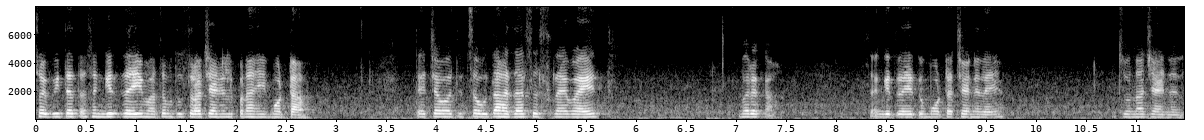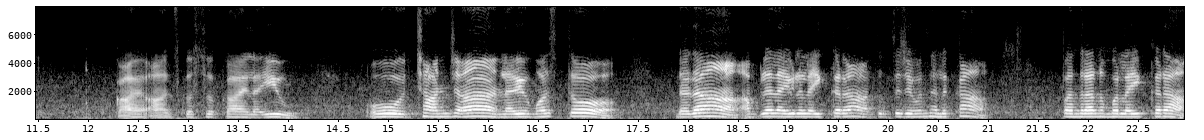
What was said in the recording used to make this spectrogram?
सविता संगीत ताई माझा दुसरा चॅनल पण आहे मोठा. त्याच्यावरती चौदा हजार सबस्क्राईब आहेत. बरं का? संगीत ताई तो मोठा चॅनल आहे. जुना चॅनल काय आज कसं काय लाईव्ह ओ छान छान. लाईव्ह मस्त. दादा आपल्या लाईव्हला लाईक करा. तुमचं जेवण झालं का? पंधरा नंबर लाईक करा.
